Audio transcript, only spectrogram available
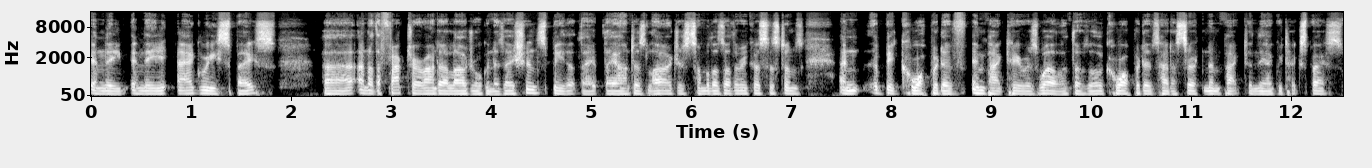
in the in the agri space, uh, another factor around our large organizations, be that they, they aren't as large as some of those other ecosystems, and a big cooperative impact here as well. Those other cooperatives had a certain impact in the agri-tech space.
